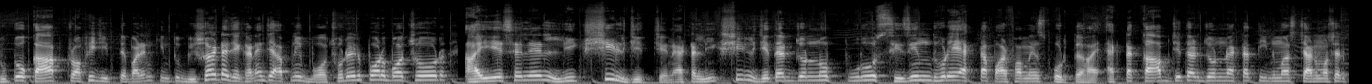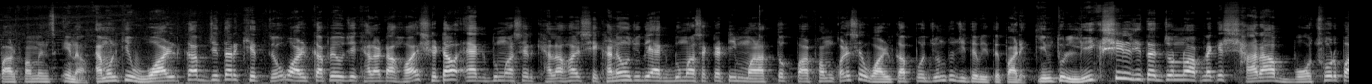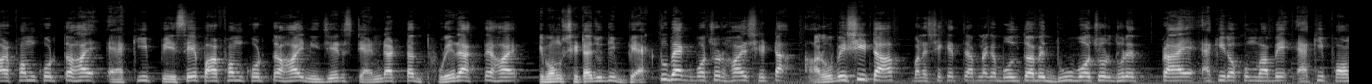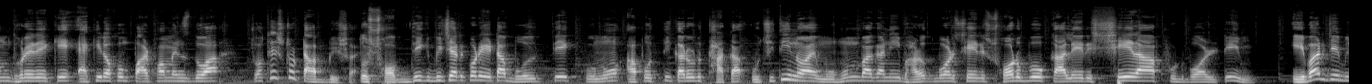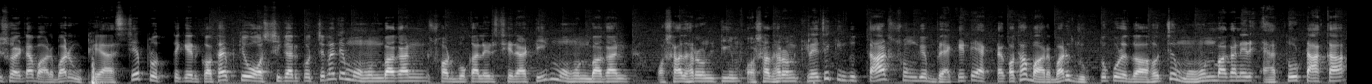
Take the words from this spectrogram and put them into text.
দুটো কাপ ট্রফি জিততে পারেন, কিন্তু বিষয়টা যেখানে যে আপনি বছরের পর বছর আইএসএল এর লিগ শিল্ড জিতছেন। একটা লিগ শিল্ড জেতার জন্য পুরো সিজন ধরে একটা পারফরমেন্স করতে হয়। একটা কাপ জেতার জন্য একটা তিন মাস, চার মাসের পারফরমেন্স এনা এমনকি ওয়ার্ল্ড কাপ জেতার ক্ষেত্রেও ওয়ার্ল্ড কাপেও যে খেলাটা হয়, সেটাও এক দু মাসের খেলা হয়। সেখানেও যদি এক দু মাস একটা টিম মারাত্মক পারফর্ম করে, সে ওয়ার্ল্ড কাপ পর্যন্ত জিতে যেতে পারে। কিন্তু লিগ শিল্ড জেতার জন্য আপনাকে সারা বছর পারফর্ম করতে হয়, একই পেসে পারফর্ম করতে হয় নিজের স্ট্যান্ডার্ডটা ধরে রাখতে হয় এবং সেটা যদি ব্যাক টু ব্যাক বছর হয়, সেটা আরও বেশি টাফ মানে সেক্ষেত্রে আপনাকে বলতে হবে, দু বছর ধরে প্রায় একই রকমভাবে একই ফর্ম ধরে রেখে, একই রকম পারফরমেন্স দেওয়া যথেষ্ট টাফ বিষয়। তো সব দিক বিচার করে এটা বলতে কোনো আপত্তি কারোর থাকা উচিতই নয়। মোহনবাগানই ভারতবর্ষের সর্বকালের সেরা ফুটবল টিম এবার যে বিষয়টা বারবার উঠে আসছে, প্রত্যেকের কথায় কেউ অস্বীকার করছে না যে মোহনবাগান সর্বকালের সেরা টিম, মোহনবাগান অসাধারণ টিম, অসাধারণ খেলেছে, কিন্তু তার সঙ্গে ব্র্যাকেটে একটা কথা বারবার যুক্ত করে দেওয়া হচ্ছে, মোহনবাগানের এত টাকা,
